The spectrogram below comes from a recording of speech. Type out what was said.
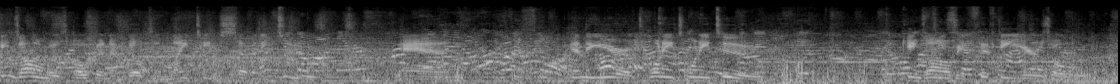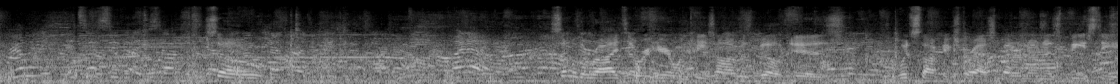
Kings Island was opened and built in 1972, and in the year of 2022, Kings Island will be 50 years old. So some of the rides that were here when Kings Island was built is Woodstock Express, better known as Beastie.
